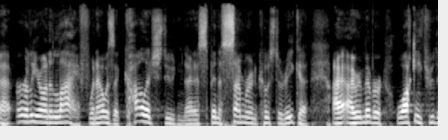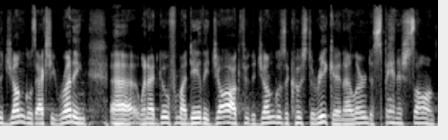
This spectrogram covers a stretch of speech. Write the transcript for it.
uh, earlier on in life, when I was a college student and I spent a summer in Costa Rica, I, I remember walking through the jungles, actually running uh, when I'd go for my daily jog through the jungles of Costa Rica, and I learned a Spanish song.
